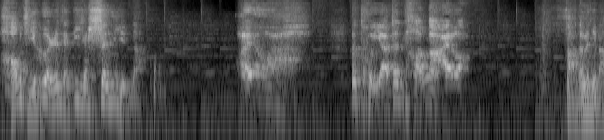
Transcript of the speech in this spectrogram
好几个人在地下呻吟呐。这腿呀真疼啊！哎呦，咋的了你们？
